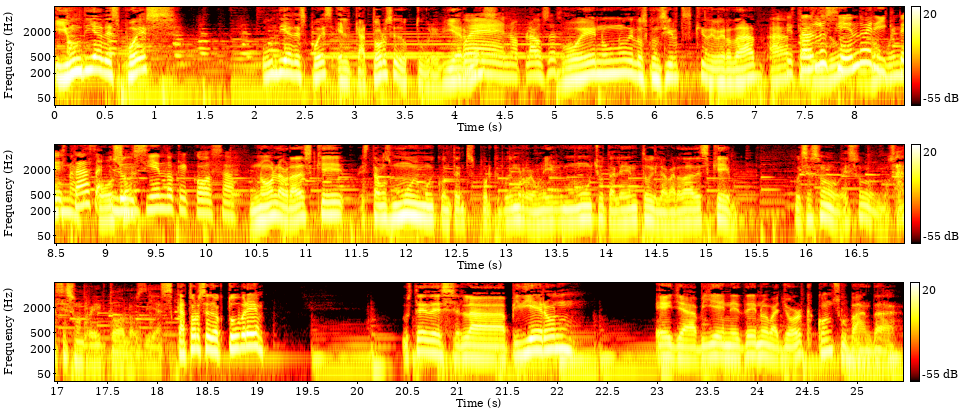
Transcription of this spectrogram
Y un día después, un día después, el 14 de octubre, viernes. Bueno, aplausos. Bueno, uno de los conciertos que de verdad ha Te estás luciendo, Eric, te estás cosa. luciendo, qué cosa. No, la verdad es que estamos muy, muy contentos porque pudimos reunir mucho talento y la verdad es que, pues eso, eso nos hace sonreír todos los días. 14 de octubre, ustedes la pidieron. Ella viene de Nueva York con su banda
